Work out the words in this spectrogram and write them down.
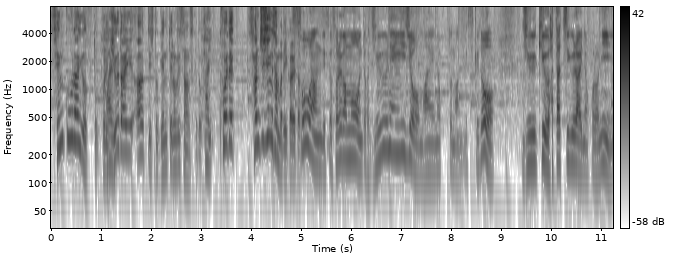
先行ライオットこれはい。10代アーティスト限定のフェスなんですけど、はい。これで三次審査まで行かれたと。そうなんですよ。それがもうだから10年以上前のことなんですけど19、20歳ぐらいの頃に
